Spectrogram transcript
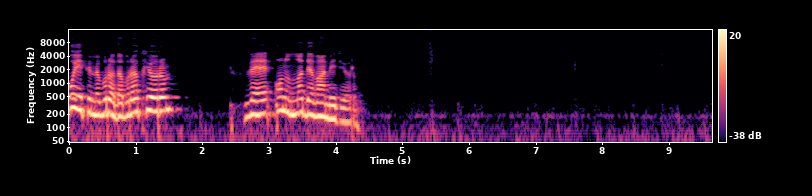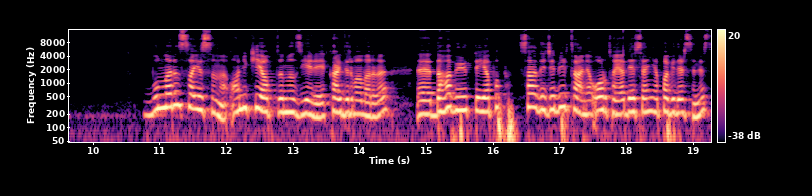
Bu ipimi burada bırakıyorum ve onunla devam ediyorum. Bunların sayısını 12 yaptığımız yeri kaydırmaları e, daha büyük de yapıp sadece bir tane ortaya desen yapabilirsiniz.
